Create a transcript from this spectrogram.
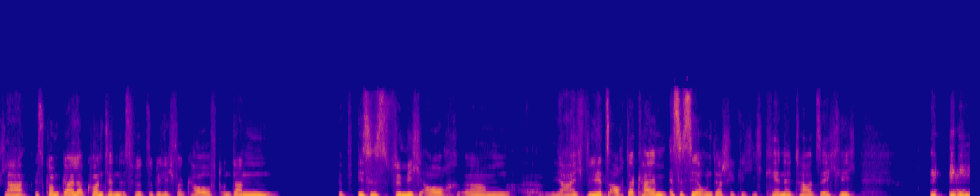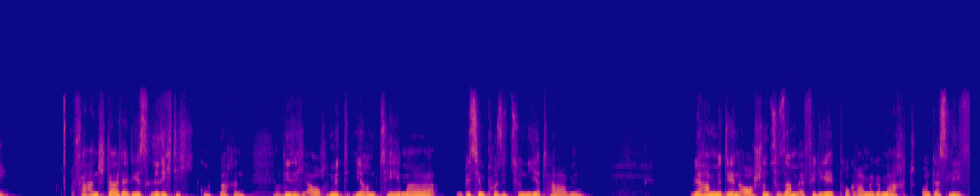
klar. Es kommt geiler Content, es wird zu billig verkauft und dann ist es für mich auch, ähm, äh, ja, ich will jetzt auch da keinem, es ist sehr unterschiedlich. Ich kenne tatsächlich Veranstalter, die es richtig gut machen, mhm. die sich auch mit ihrem Thema ein bisschen positioniert haben, wir haben mit denen auch schon zusammen Affiliate-Programme gemacht und das lief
